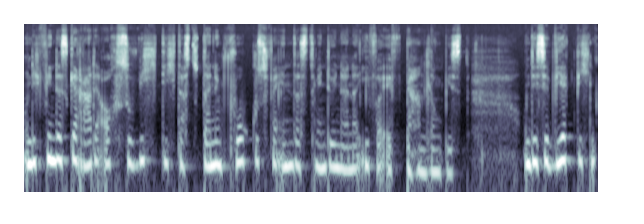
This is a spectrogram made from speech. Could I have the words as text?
Und ich finde es gerade auch so wichtig, dass du deinen Fokus veränderst, wenn du in einer IVF-Behandlung bist. Und diese wirklichen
